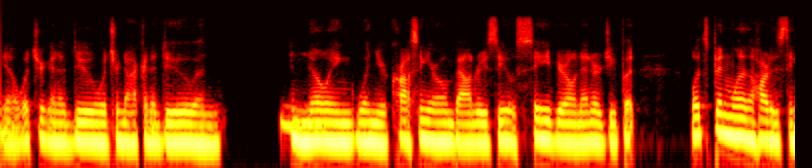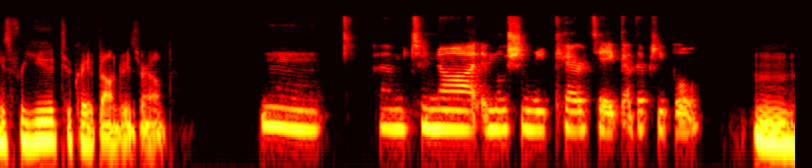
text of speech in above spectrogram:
you know what you're going to do what you're not going to do and mm-hmm. and knowing when you're crossing your own boundaries so you'll save your own energy. But what's been one of the hardest things for you to create boundaries around? Mm, um, to not emotionally caretake other people. Mm.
